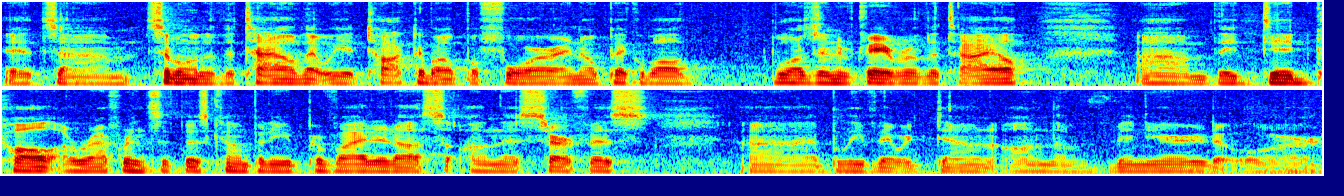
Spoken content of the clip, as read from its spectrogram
It's um, similar to the tile that we had talked about before. I know pickleball wasn't in favor of the tile. Um, they did call a reference that this company provided us on this surface. Uh, I believe they were down on the vineyard or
